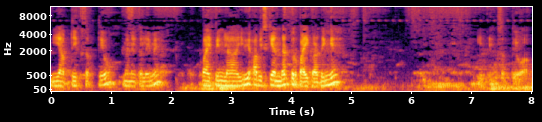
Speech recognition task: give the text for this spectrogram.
ये आप देख सकते हो, मैंने गले में पाइपिंग लगाई हुई अब इसके अंदर तुरपाई कर देंगे। ये देख सकते हो आप।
